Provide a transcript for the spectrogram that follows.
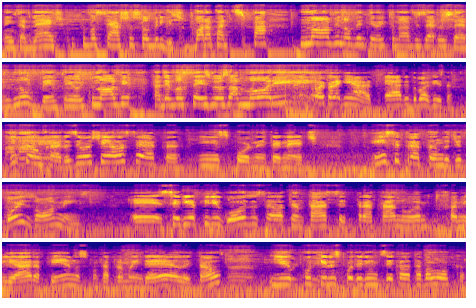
na internet. O que, que você acha sobre isso? Bora participar? 998900989. Cadê vocês, meus amores? Oi, coleguinhas. É a Ari do Boa Vista. Fala então, aí. caras, eu achei ela certa em expor na internet. Em se tratando de dois homens, é, seria perigoso se ela tentasse tratar no âmbito familiar apenas, contar pra mãe dela e tal. Ah, e por porque eles poderiam dizer que ela estava louca.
